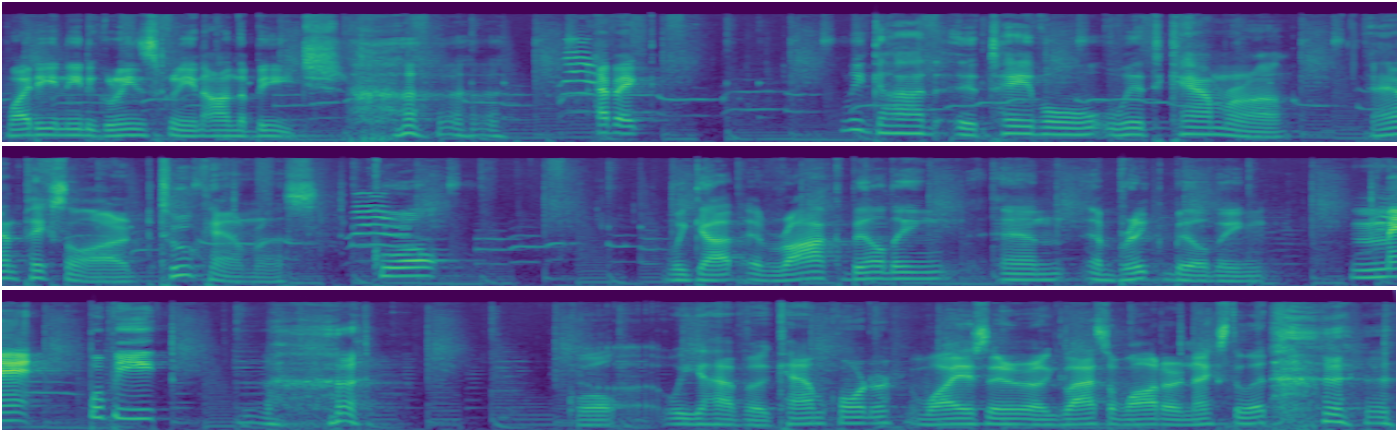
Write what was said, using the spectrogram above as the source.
Why do you need a green screen on the beach? Epic. We got a table with camera and pixel art. Two cameras. Cool. We got a rock building and a brick building. Meh. Boopy. cool. Uh, we have a camcorder. Why is there a glass of water next to it?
